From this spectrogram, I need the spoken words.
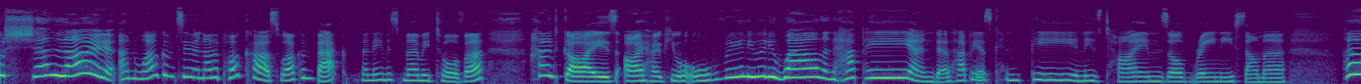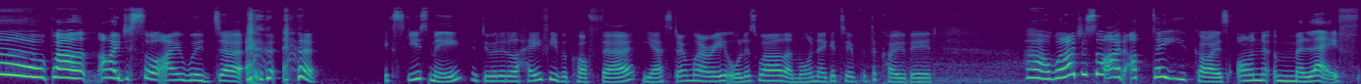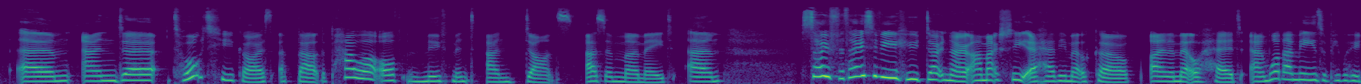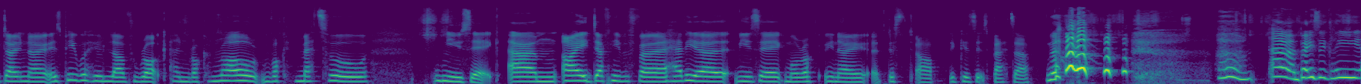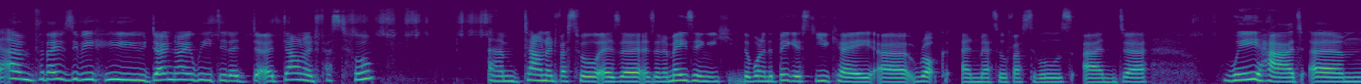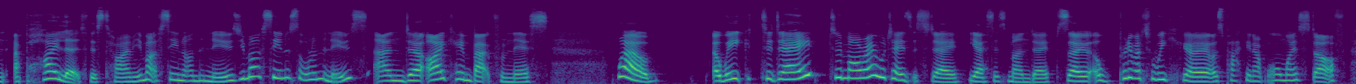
Well, hello and welcome to another podcast. Welcome back. My name is Mermaid Torva. And guys, I hope you are all really, really well and happy and as happy as can be in these times of rainy summer. Oh, well, I just thought I would, uh, excuse me, do a little hay fever cough there. Yes, don't worry, all is well. I'm more negative with the COVID. Oh, well, I just thought I'd update you guys on my life um, and uh, talk to you guys about the power of movement and dance as a mermaid. Um, so, for those of you who don't know, I'm actually a heavy metal girl. I'm a metalhead, and what that means for people who don't know is people who love rock and rock and roll, rock and metal music. Um, I definitely prefer heavier music, more rock, you know, just uh, because it's better. and basically, um, for those of you who don't know, we did a, a download festival. Um, Download Festival is a is an amazing, the one of the biggest UK uh, rock and metal festivals, and uh, we had um, a pilot this time. You might have seen it on the news. You might have seen us all on the news, and uh, I came back from this. Well, a week today, tomorrow. What day is it today? Yes, it's Monday. So uh, pretty much a week ago, I was packing up all my stuff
